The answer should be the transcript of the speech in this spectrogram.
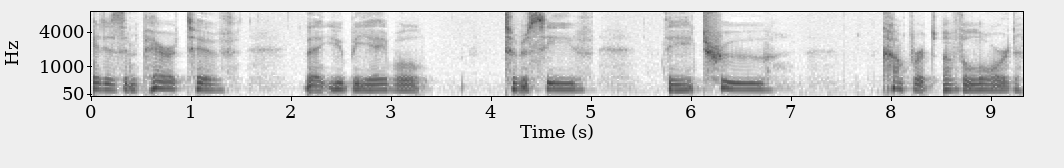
it is imperative that you be able to receive the true comfort of the Lord.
